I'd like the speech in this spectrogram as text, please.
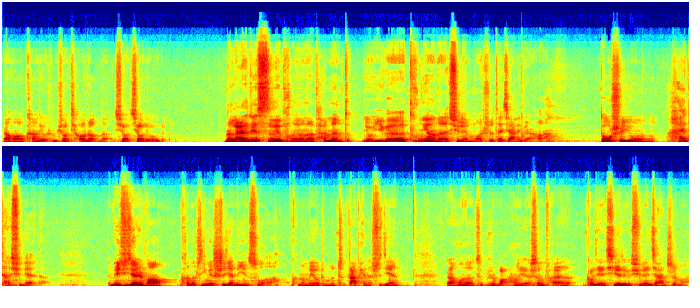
然后看看有什么需要调整的，需要交流的。那来的这四位朋友呢，他们有一个同样的训练模式，在家里边啊，都是用 HIIT 训练的，没去健身房，可能是因为时间的因素啊，可能没有这么大片的时间。然后呢，这不是网上也盛传高间歇这个训练价值嘛，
